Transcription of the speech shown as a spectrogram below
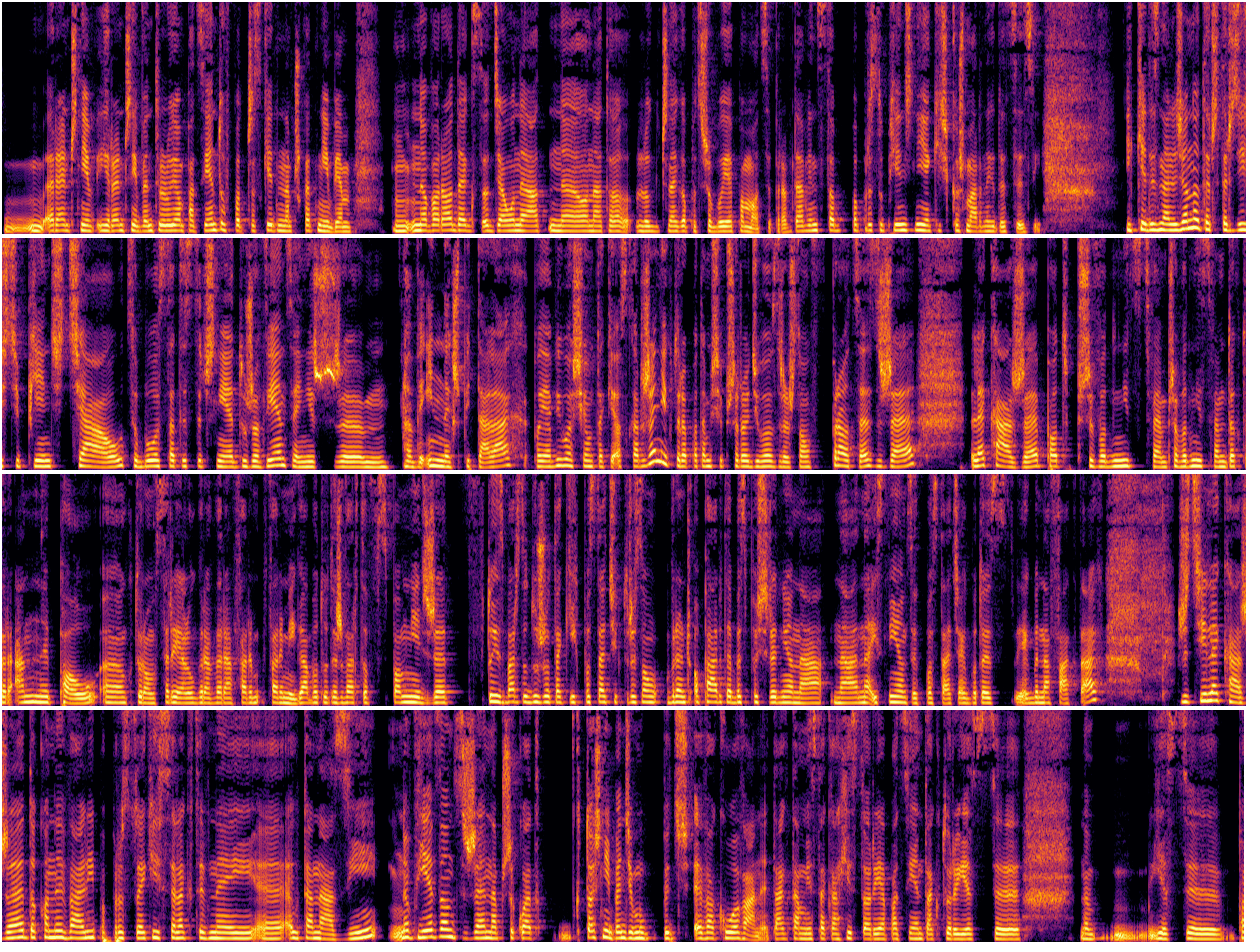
ręcznie, i ręcznie wentylują pacjentów, podczas kiedy na przykład, nie wiem, noworodek z oddziału neo- neonatologicznego potrzebuje pomocy, prawda? Więc to po prostu pięć dni jakichś koszmarnych decyzji. I kiedy znaleziono te 45 ciał, co było statystycznie dużo więcej niż w innych szpitalach, pojawiło się takie oskarżenie, które potem się przerodziło zresztą w proces, że lekarze pod przewodnictwem, przewodnictwem dr Anny Poe, y, którą w serialu gra Vera Far- Farmiga, bo tu też warto wspomnieć, że tu jest bardzo dużo takich postaci, które są wręcz oparte bezpośrednio na, na, na istniejących postaciach, bo to jest jakby na faktach, że ci lekarze dokonywali po prostu jakiejś selektywnej e, eutanazji, no wiedząc, że na przykład ktoś nie będzie mógł być ewakuowany, tak? Tam jest taka historia pacjenta, który jest, e, no, jest,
